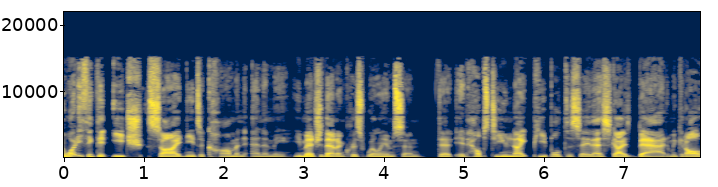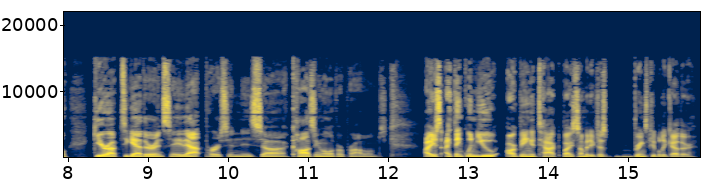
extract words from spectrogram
Now, why do you think that each side needs a common enemy? You mentioned that on Chris Williamson, that it helps to unite people to say this guy's bad, and we could all gear up together and say that person is uh, causing all of our problems. I just I think when you are being attacked by somebody, it just brings people together.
